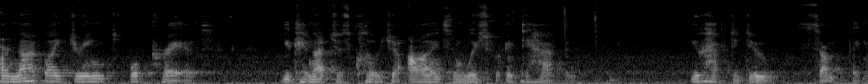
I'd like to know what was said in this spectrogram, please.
are not like dreams or prayers. You cannot just close your eyes and wish for it to happen you have to do something.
